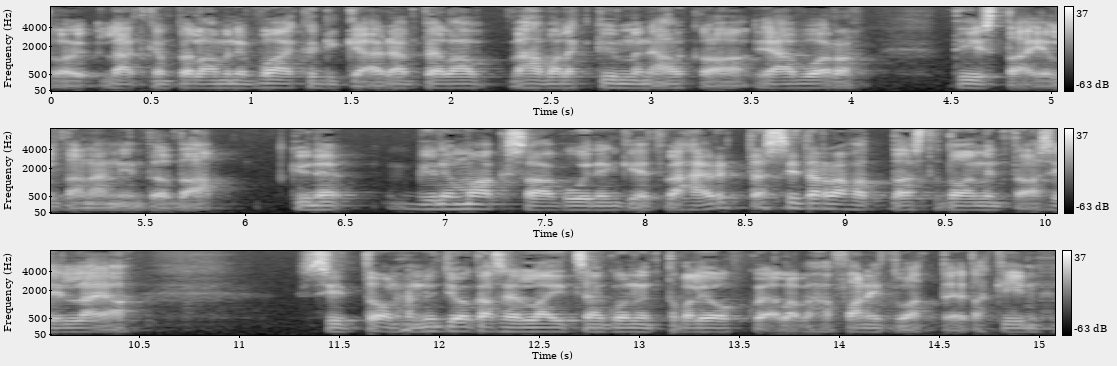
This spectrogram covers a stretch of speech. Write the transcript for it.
toi lätkän pelaaminen, vaikkakin käydään pelaa vähän vaille kymmenen alkaa jäävuoro tiistai-iltana, niin tota, kyllä, ne, kyllä ne maksaa kuitenkin, että vähän yrittää sitä rahoittaa sitä toimintaa sillä ja sitten onhan nyt jokaisella itseään konnettavalla joukkueella vähän fanituotteitakin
